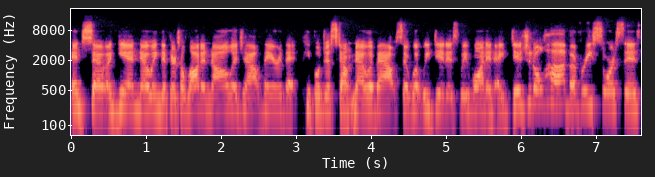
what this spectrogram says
And so, again, knowing that there's a lot of knowledge out there that people just don't know about. So, what we did is we wanted a digital hub of resources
